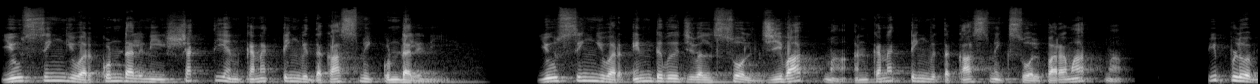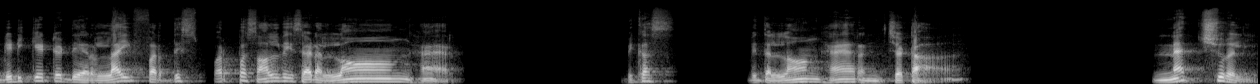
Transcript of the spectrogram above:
using your Kundalini Shakti and connecting with the cosmic Kundalini, using your individual soul Jivatma and connecting with the cosmic soul Paramatma. People who have dedicated their life for this purpose always had a long hair. Because with the long hair and jata, naturally,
